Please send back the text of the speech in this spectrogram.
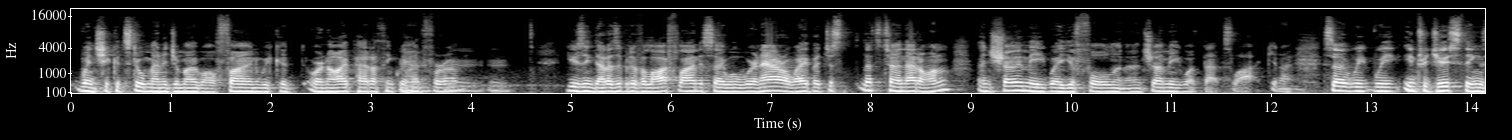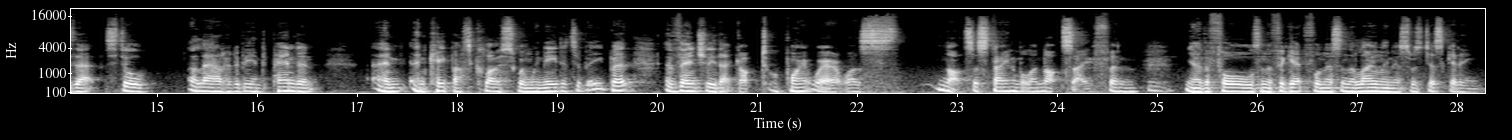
when she could still manage a mobile phone. We could, or an iPad, I think we had mm, for her. Mm, mm. Using that as a bit of a lifeline to say, well, we're an hour away, but just let's turn that on and show me where you've fallen and show me what that's like, you know. So we, we introduced things that still allowed her to be independent and, and keep us close when we needed to be. But eventually that got to a point where it was not sustainable and not safe. And, you know, the falls and the forgetfulness and the loneliness was just getting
